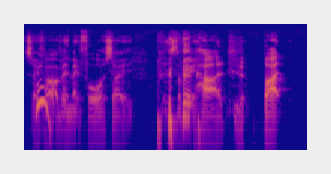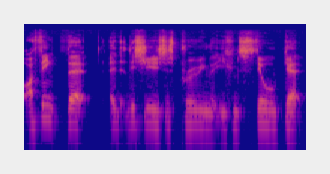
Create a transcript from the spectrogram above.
so far. I've only made four, so it's not very hard. Yeah. But I think that it, this year is just proving that you can still get,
